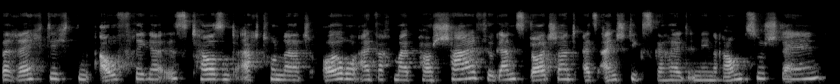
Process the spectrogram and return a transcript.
berechtigt ein Aufreger ist, 1800 Euro einfach mal pauschal für ganz Deutschland als Einstiegsgehalt in den Raum zu stellen.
